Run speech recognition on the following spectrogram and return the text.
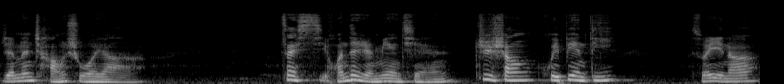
人们常说呀，在喜欢的人面前，智商会变低，所以呢，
